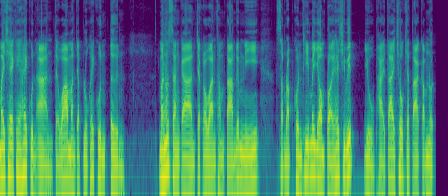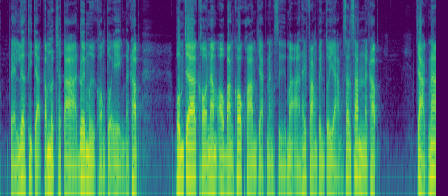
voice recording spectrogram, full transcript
ไม่ใช่แค่ให้คุณอ่าน แต่ว่ามันจะปลุกให้คุณตื่น มนุษย์สั่งการจักรวาลทำตามเล่มนี้ สำหรับคนที่ไม่ยอมปล่อยให้ชีวิต อยู่ภายใต้โชคชะตากำหนด แต่เลือกที่จะกำหนดชะตาด้วยมือของตัวเองนะครับ ผมจะขอนำเอาบางข้อความจากหนังสือมาอ่านให้ฟังเป็นตัวอย่างสั้น ๆนะครับ จากหน้า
